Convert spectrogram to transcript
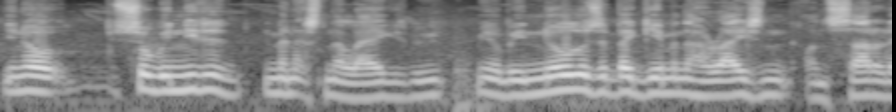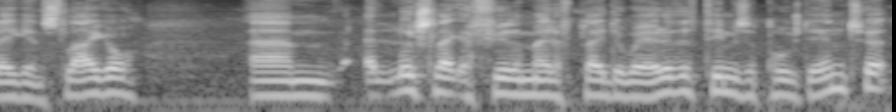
You know, so we needed minutes in the legs. We, you know, we know there's a big game in the horizon on Saturday against Sligo. Um, it looks like a few of them might have played their way out of the team as opposed to into it.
